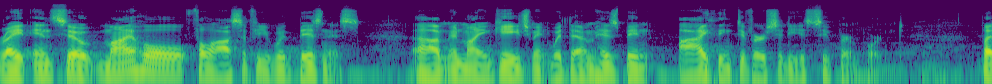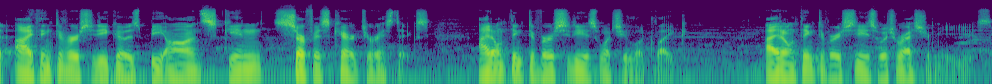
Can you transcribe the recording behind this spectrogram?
right? And so my whole philosophy with business um, and my engagement with them has been I think diversity is super important. But I think diversity goes beyond skin surface characteristics. I don't think diversity is what you look like. I don't think diversity is which restroom you use.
